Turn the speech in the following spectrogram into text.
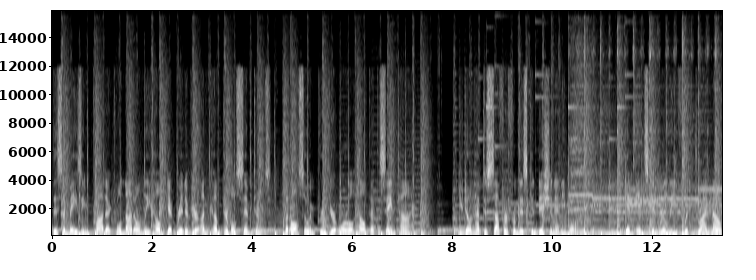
This amazing product will not only help get rid of your uncomfortable symptoms, but also improve your oral health at the same time. You don't have to suffer from this condition anymore. Get instant relief with Dry Mouth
